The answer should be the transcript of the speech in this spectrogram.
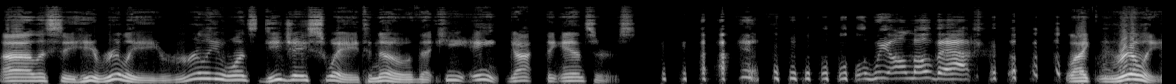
Uh, let's see. He really, really wants DJ Sway to know that he ain't got the answers. we all know that. Like, really,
